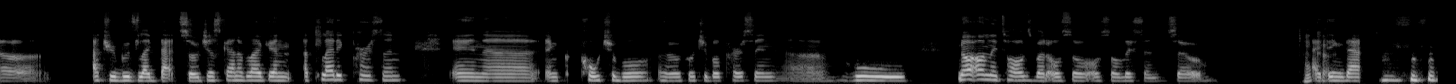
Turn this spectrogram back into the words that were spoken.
uh, attributes like that. So just kind of like an athletic person, and uh, and coachable, uh, coachable person uh, who not only talks but also also listen so okay. i think that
